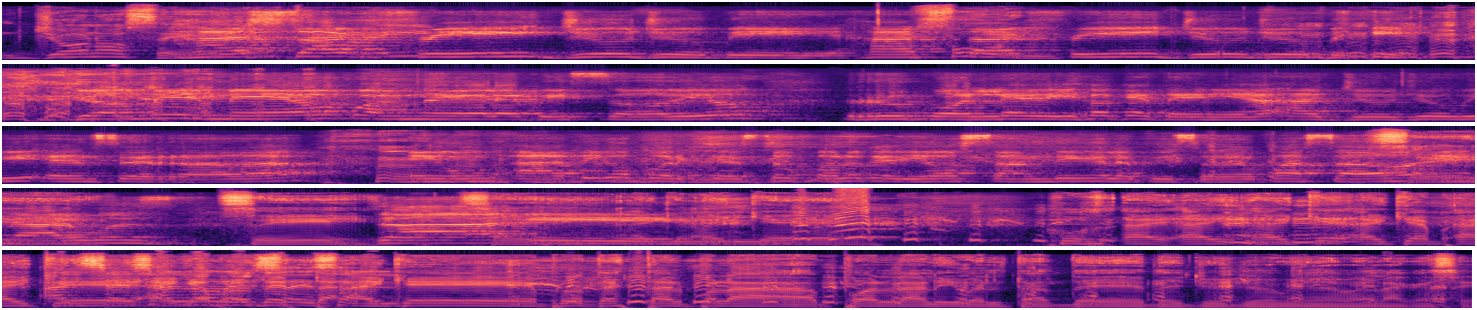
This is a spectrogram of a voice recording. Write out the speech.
yo no sé. Hashtag free Jujubee. Hashtag Full. free Jujubee. Yo me meo cuando en el episodio RuPaul le dijo que tenía a Jujubee encerrada en un ático porque esto fue lo que dijo Sandy en el episodio pasado. Sí. And I was Sí. dying. sí. Hay, que- hay que, hay, hay- hay que, hay que, hay que, hay que protestar, hay que protestar por la, por la libertad de, de Jujubee, de verdad que sí.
